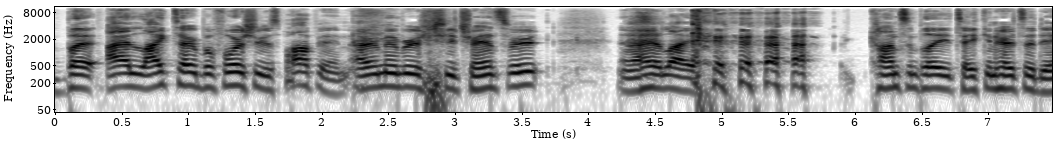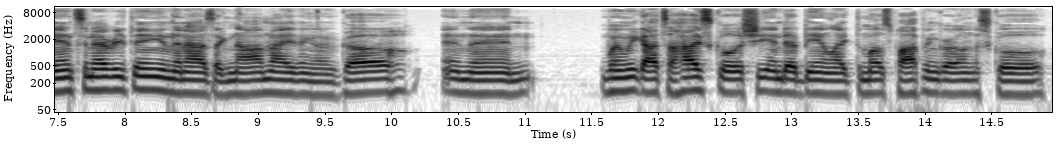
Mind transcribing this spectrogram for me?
but I liked her before she was popping. I remember she transferred, and I had like contemplated taking her to dance and everything, and then I was like, no, I'm not even gonna go. And then when we got to high school, she ended up being like the most popping girl in the school.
